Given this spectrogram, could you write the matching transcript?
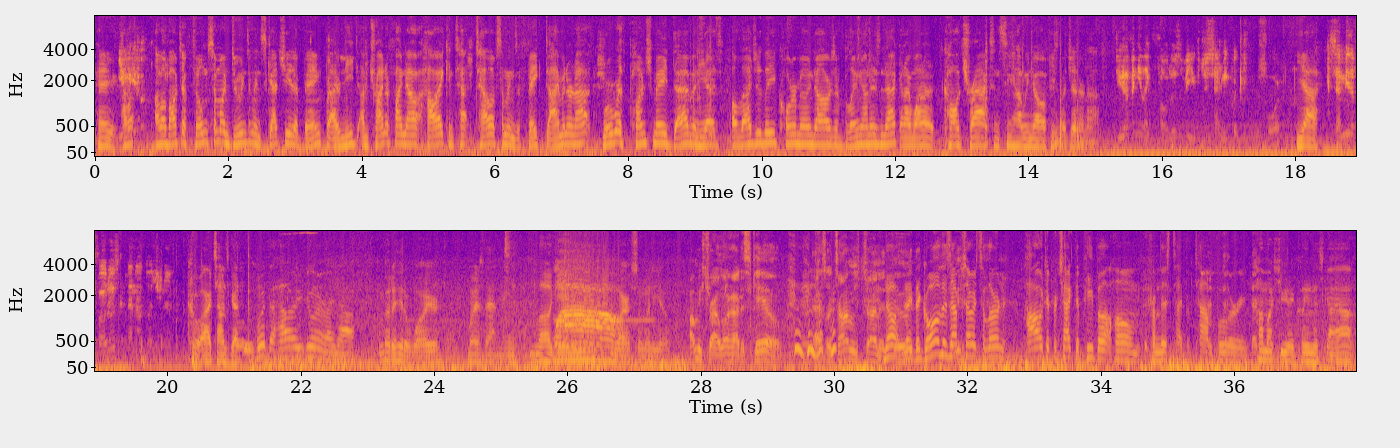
Hey, I'm, I'm about to film someone doing something sketchy at a bank, but I need. I'm trying to find out how I can te- tell if something's a fake diamond or not. We're with Punch Punchmade Dev, and he has allegedly quarter million dollars of bling on his neck, and I want to call Trax and see how we know if he's legit or not. Do you have any like photos of it? You could just send me quick before. Yeah, Send me the photos and then I'll let you know. cool. All right, sounds good. What the hell are you doing right now? I'm about to hit a wire. What does that mean? Log Wow. in and wire somebody money out. Tommy's trying to learn how to scale. That's what Tommy's trying to No, do. the, the goal of this episode is to learn how to protect the people at home from this type of tomfoolery. How much you gonna clean this guy out?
